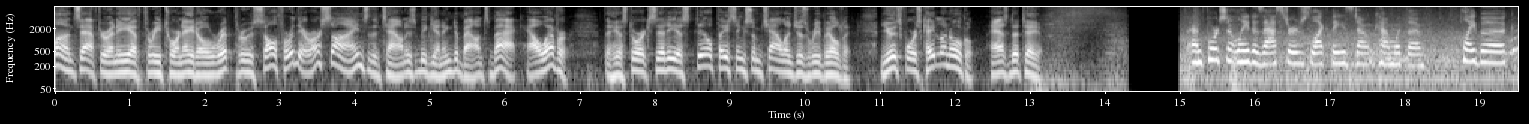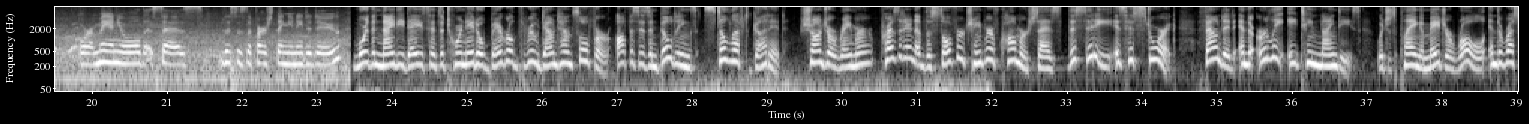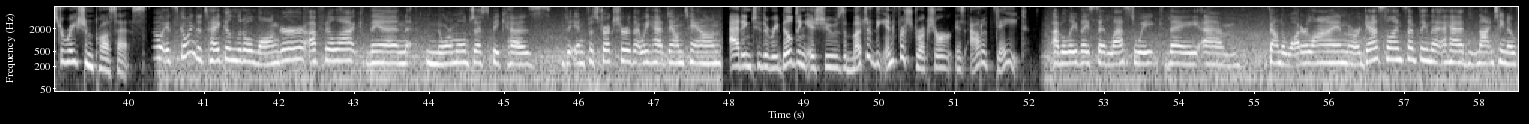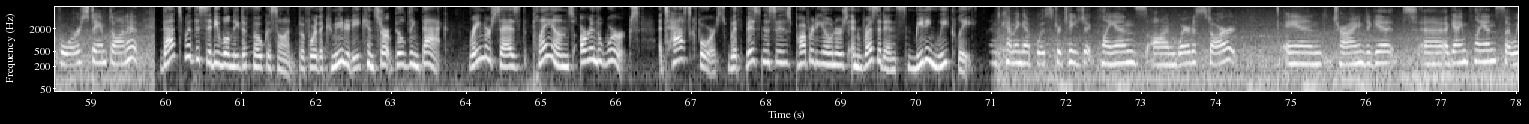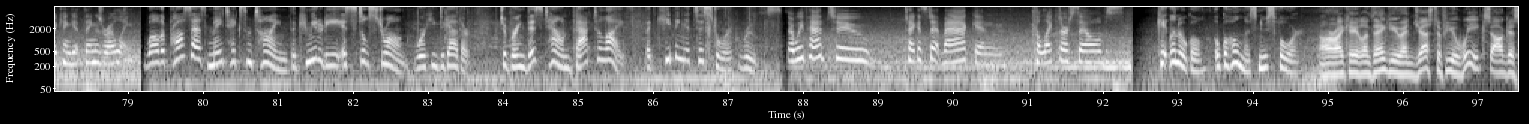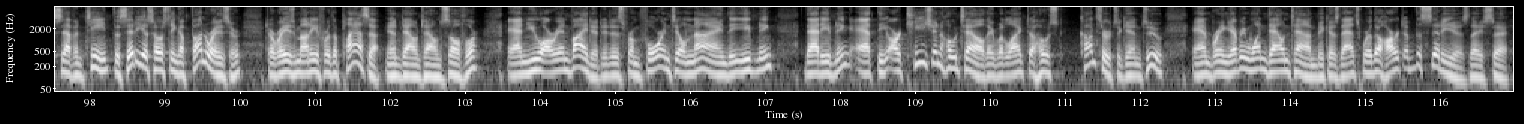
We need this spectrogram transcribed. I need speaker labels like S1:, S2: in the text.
S1: Months after an EF3 tornado ripped through Sulphur, there are signs the town is beginning to bounce back. However, the historic city is still facing some challenges rebuilding. News 4's Caitlin Ogle has details.
S2: Unfortunately, disasters like these don't come with a playbook or a manual that says this is the first thing you need to do.
S3: More than 90 days since a tornado barreled through downtown Sulphur, offices and buildings still left gutted. Chandra Raymer, president of the Sulphur Chamber of Commerce, says this city is historic, founded in the early 1890s, which is playing a major role in the restoration process.
S2: Oh, it's going to take a little longer, I feel like, than normal just because the infrastructure that we had downtown.
S3: Adding to the rebuilding issues, much of the infrastructure is out of date.
S2: I believe they said last week they um, found a water line or a gas line, something that had 1904 stamped on it.
S3: That's what the city will need to focus on before the community can start building back. Raymer says the plans are in the works. A task force with businesses, property owners, and residents meeting weekly.
S2: And coming up with strategic plans on where to start and trying to get uh, a game plan so we can get things rolling.
S3: While the process may take some time, the community is still strong, working together to bring this town back to life, but keeping its historic roots.
S2: So we've had to take a step back and collect ourselves.
S3: Caitlin Ogle, Oklahoma's News 4.
S1: All right, Caitlin, thank you. In just a few weeks, August 17th, the city is hosting a fundraiser to raise money for the plaza in downtown Sulphur, and you are invited. It is from 4 until 9 the evening. That evening at the Artesian Hotel, they would like to host concerts again too and bring everyone downtown because that's where the heart of the city is, they say.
